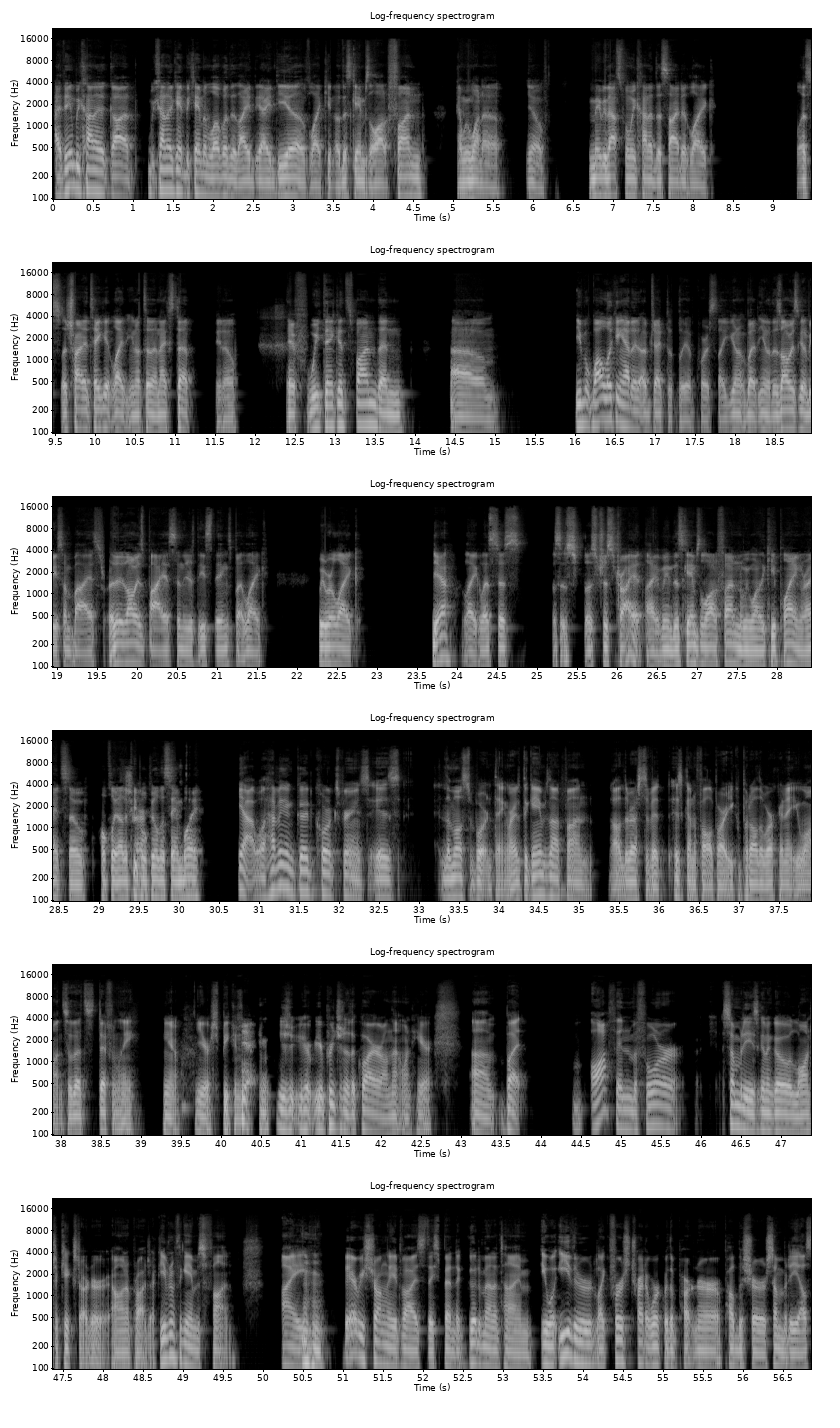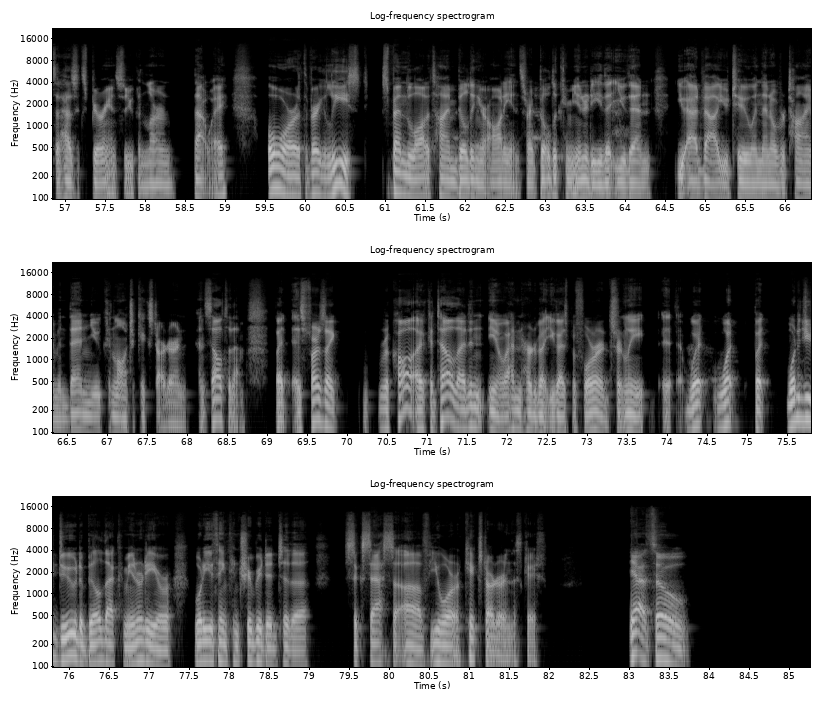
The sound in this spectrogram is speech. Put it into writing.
I think we kind of got, we kind of became in love with it, like, the idea of like, you know, this game is a lot of fun and we want to, you know, maybe that's when we kind of decided like, let's, let's try to take it like, you know, to the next step, you know, if we think it's fun, then, um, even while looking at it objectively, of course, like you know, but you know, there's always going to be some bias, or there's always bias in there's these things. But like, we were like, yeah, like let's just let's just let's just try it. I mean, this game's a lot of fun, and we want to keep playing, right? So hopefully, other sure. people feel the same way. Yeah, well, having a good core experience is the most important thing, right? If the game's not fun, all the rest of it is going to fall apart. You can put all the work in it you want, so that's definitely you know you're speaking, yeah. you're, you're, you're preaching to the choir on that one here. Um, but often before somebody is going to go launch a Kickstarter on a project, even if the game is fun, I mm-hmm. very strongly advise they spend a good amount of time. It will either like first try to work with a partner or a publisher or somebody else that has experience so you can learn that way. Or at the very least, spend a lot of time building your audience, right? Build a community that you then you add value to, and then over time, and then you can launch a Kickstarter and, and sell to them. But as far as I recall, I could tell that I didn't, you know, I hadn't heard about you guys before. And certainly, uh, what what but what did you do to build that community or what do you think contributed to the success of your kickstarter in this case yeah so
